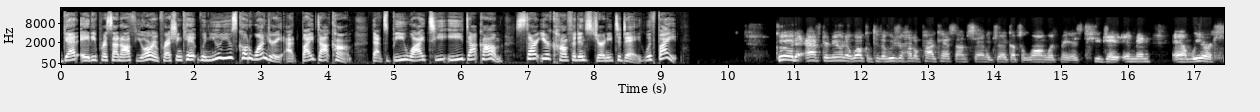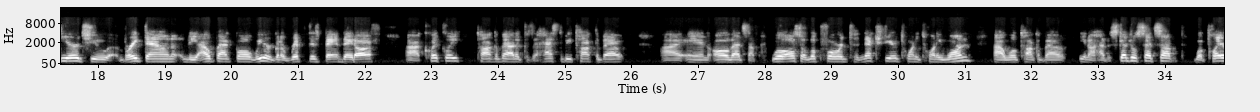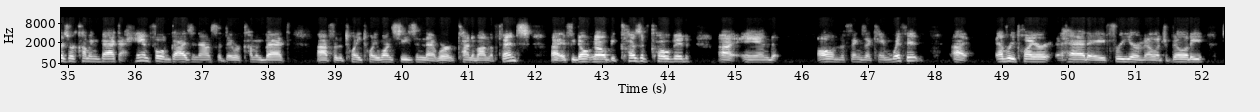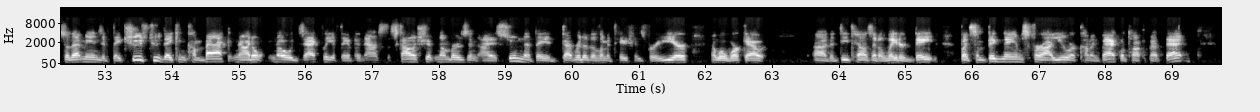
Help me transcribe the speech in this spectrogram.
Get 80% off your impression kit when you use code WONDERY at Byte.com. That's B-Y-T-E dot com. Start your confidence journey today with Byte. Good afternoon and welcome to the Hoosier Huddle podcast. I'm Sammy Jacobs. Along with me is TJ Inman, and we are here to break down the Outback Bowl. We are going to rip this band aid off uh, quickly, talk about it because it has to be talked about uh, and all that stuff. We'll also look forward to next year, 2021. Uh, we'll talk about you know how the schedule sets up, what players are coming back. A handful of guys announced that they were coming back uh, for the 2021 season that were kind of on the fence. Uh, if you don't know, because of COVID uh, and all of the things that came with it, uh, every player had a free year of eligibility. So that means if they choose to, they can come back. Now, I don't know exactly if they've announced the scholarship numbers, and I assume that they got rid of the limitations for a year and will work out uh, the details at a later date. But some big names for IU are coming back. We'll talk about that.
